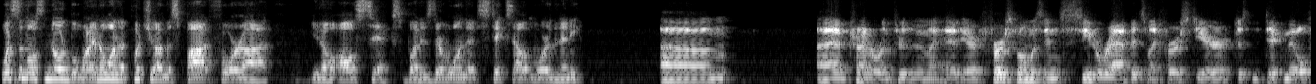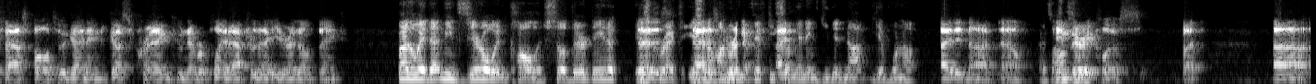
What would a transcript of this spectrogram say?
what's the most notable one? I don't want to put you on the spot for uh, you know all six, but is there one that sticks out more than any? Um, I'm trying to run through them in my head here. First one was in Cedar Rapids, my first year. Just dick middle fastball to a guy named Gus Craig, who never played after that year, I don't think. By the way, that means zero in college. So their data is, is correct. In 150 correct. some I, innings, you did not give one up. I did not. No, that's awesome. came very close, but uh,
